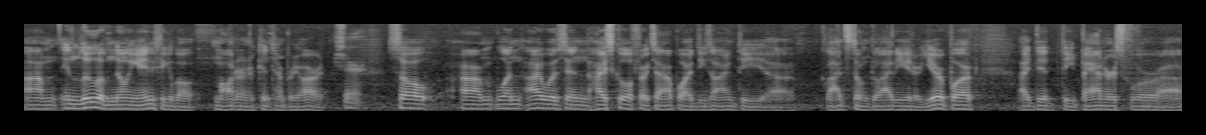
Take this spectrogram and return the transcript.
um, in lieu of knowing anything about modern or contemporary art. Sure. So um, when I was in high school, for example, I designed the uh, Gladstone Gladiator yearbook. I did the banners for uh,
